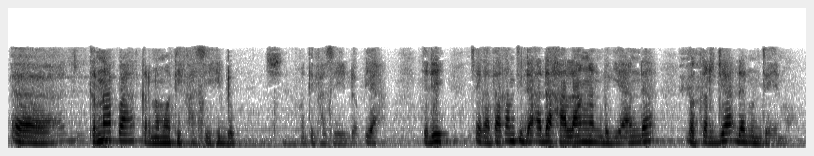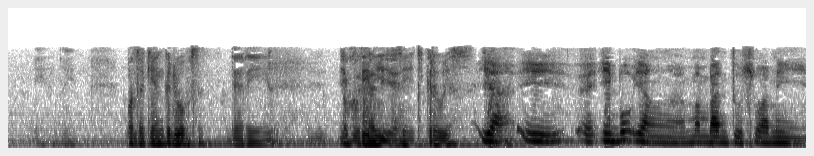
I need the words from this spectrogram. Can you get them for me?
E, kenapa? Karena motivasi hidup. Motivasi hidup, ya. Jadi saya katakan tidak ada halangan bagi anda bekerja dan menuntut ilmu. Untuk yang kedua Ustaz dari Ibu tadi ya. Ya, i, e, ibu yang membantu suami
